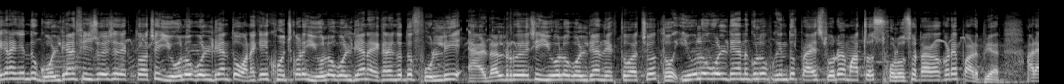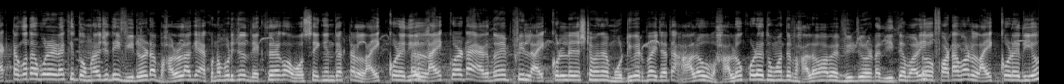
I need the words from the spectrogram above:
এখানে কিন্তু গোল্ডিয়ান ফিশ রয়েছে, দেখতে পাচ্ছ ইয়েলো গোল্ডিয়ান তো অনেকেই খোঁজ করে ইয়েলো গোল্ডিয়ান এখানে কিন্তু ফুললি অ্যাডাল্ট রয়েছে ইয়েলো গোল্ডিয়ান দেখতে পাচ্ছ। তো ইয়েলো গোল্ডিয়ানগুলো কিন্তু প্রাইস পড়বে মাত্র ষোলোশো টাকা করে পার পেয়ার আর একটা কথা বলে রাখি, তোমরা যদি ভিডিওটা ভালো লাগে, এখনও পর্যন্ত দেখতে থাকো, অবশ্যই কিন্তু একটা লাইক করে দিও। লাইক করাটা একদমই ফ্রি লাইক করলে জাস্ট আমাদের মোটিভেট পাই যাতে আলো ভালো করে তোমাদের ভালোভাবে ভিডিওটা দিতে পারি। তো ফটাফট লাইক করে দিও।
